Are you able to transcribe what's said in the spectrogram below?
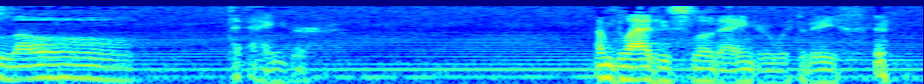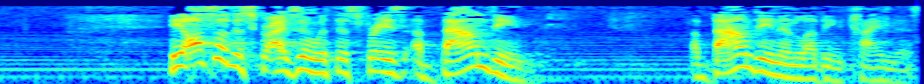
slow to anger. I'm glad he's slow to anger with me. he also describes him with this phrase, abounding, abounding in loving kindness.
